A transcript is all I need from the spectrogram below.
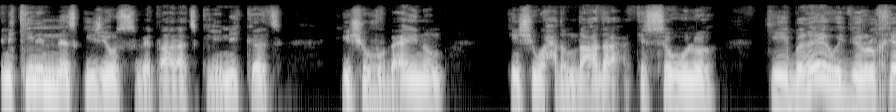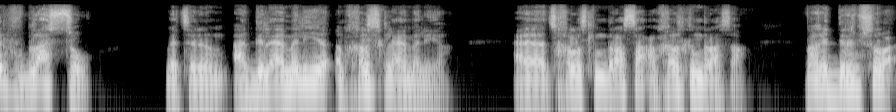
يعني كاين الناس كيجيو للسبيطارات كلينيكات كيشوفوا بعينهم كاين شي واحد مضعضع كيسولوه كيبغيو يديروا الخير في بلاصتو. مثلا عدي العملية نخلصك العملية. تخلص المدرسة نخلصك المدرسة. باغي دير مشروع.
